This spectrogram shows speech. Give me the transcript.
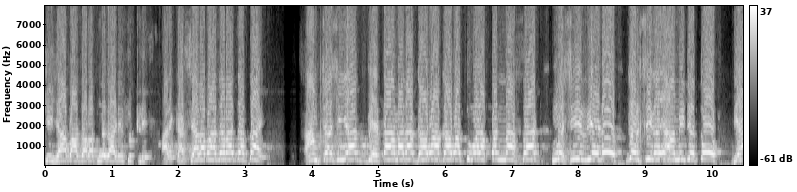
की ह्या बाजारातनं गाडी सुटली. अरे कशाला बाजारात जाताय? आमच्याशी या भेटा आम्हाला गावागावात तुम्हाला पन्नास साठ म्हशी रेड जर्सी गाय आम्ही देतो. द्या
